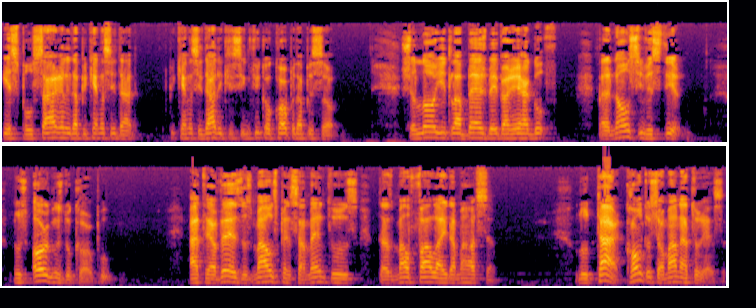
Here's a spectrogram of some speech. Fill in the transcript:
expulsar ele da pequena cidade. Pequena cidade que significa o corpo da pessoa. Para não se vestir nos órgãos do corpo, através dos maus pensamentos, das mal fala e da má ação. Lutar contra sua má natureza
